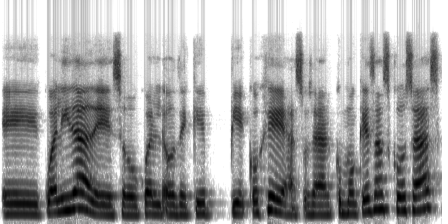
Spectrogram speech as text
eh, cualidades o, cuál, o de qué pie cojeas, o sea, como que esas cosas,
